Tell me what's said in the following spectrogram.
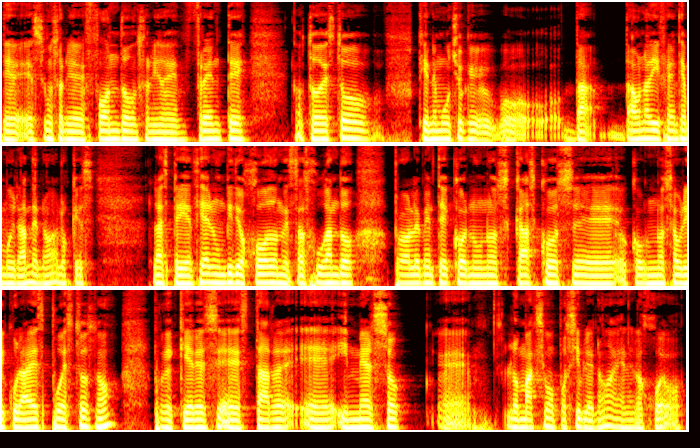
es un sonido de fondo, un sonido de enfrente. ¿no? Todo esto tiene mucho que da, da, una diferencia muy grande, ¿no? A lo que es la experiencia en un videojuego donde estás jugando probablemente con unos cascos eh, o con unos auriculares puestos, ¿no? Porque quieres eh, estar eh, inmerso lo máximo posible, ¿no? En el juego.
